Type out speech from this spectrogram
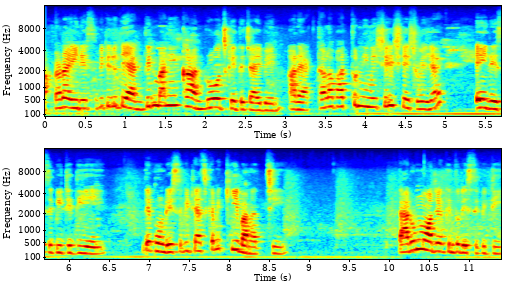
আপনারা এই রেসিপিটি যদি একদিন বানিয়ে খান, রোজ খেতে চাইবেন। আর এক থালা ভাত তো নিমেষেই শেষ হয়ে যায় এই রেসিপিটি দিয়েই। দেখুন রেসিপিটি আজকে আমি কি বানাচ্ছি। দারুণ মজার কিন্তু রেসিপিটি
